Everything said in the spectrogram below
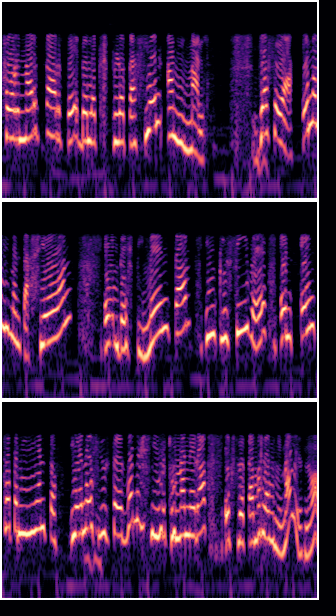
formar parte de la explotación animal, ya sea en alimentación, en vestimenta, inclusive en entretenimiento. Y van a decir ustedes, bueno, ¿y de qué manera explotamos los animales, no?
